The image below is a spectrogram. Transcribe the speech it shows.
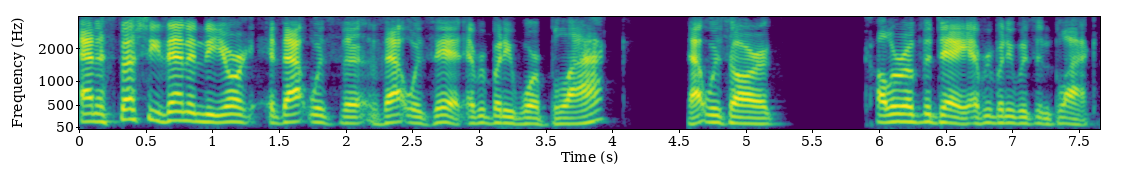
And especially then in New York, that was the that was it. Everybody wore black. That was our color of the day. Everybody was in black.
